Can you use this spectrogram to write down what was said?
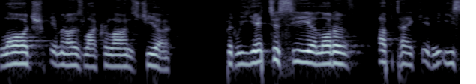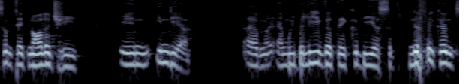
large MNOs like Reliance Jio. But we're yet to see a lot of uptake in eSIM technology in India. Um, and we believe that there could be a significant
